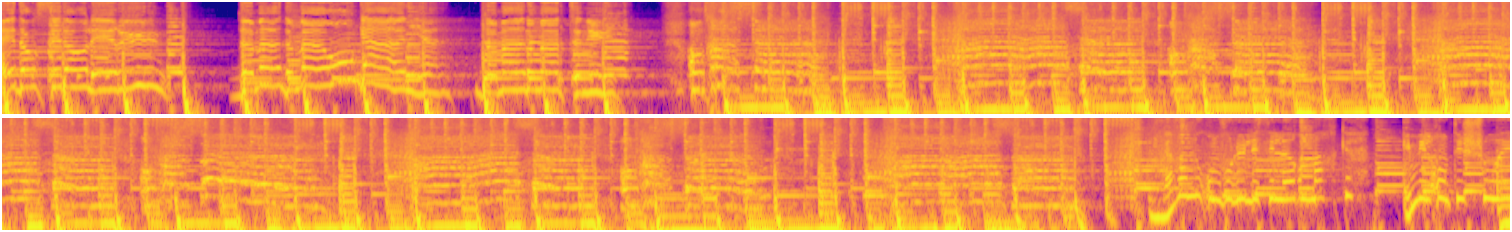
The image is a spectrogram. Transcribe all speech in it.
et danser dans les rues. Demain, demain, on gagne. Demain, demain, tenue. On échoué.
